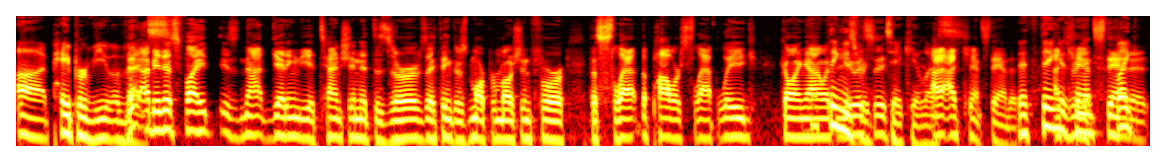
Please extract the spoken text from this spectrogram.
uh, pay per view events? I mean, this fight is not getting the attention it deserves. I think there's more promotion for the slap, the power slap league going on That with thing the is UFC. ridiculous. I, I can't stand it. The thing I is, can't stand like, it.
